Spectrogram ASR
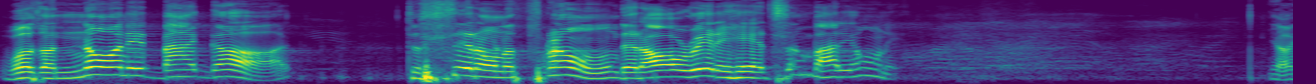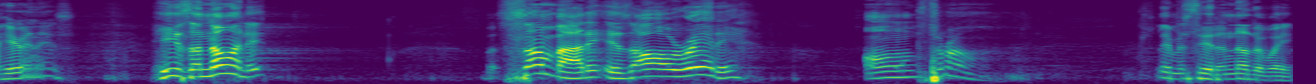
was anointed by God to sit on a throne that already had somebody on it. Y'all hearing this? He's anointed, but somebody is already on the throne. Let me say it another way.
